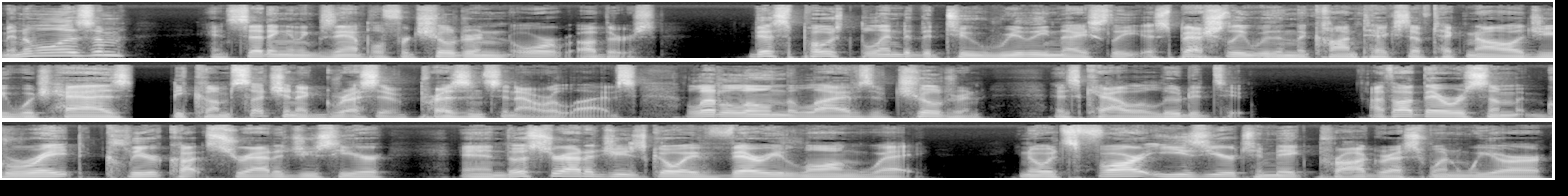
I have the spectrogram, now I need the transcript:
minimalism and setting an example for children or others. This post blended the two really nicely, especially within the context of technology, which has become such an aggressive presence in our lives, let alone the lives of children, as Cal alluded to. I thought there were some great clear cut strategies here, and those strategies go a very long way. You know, it's far easier to make progress when we are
